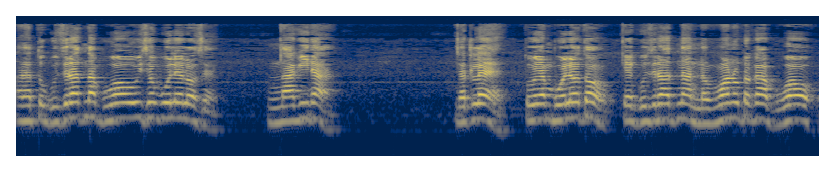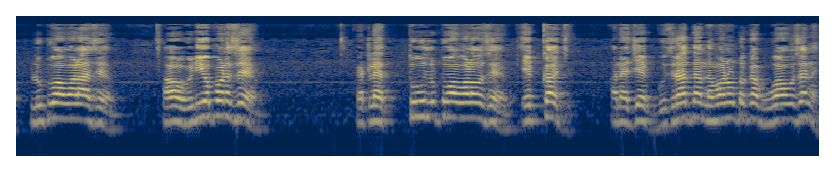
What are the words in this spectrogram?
અને તું ગુજરાતના ભૂવાઓ વિશે બોલેલો છે. નાગીના, એટલે તું એમ બોલ્યો તો કે ગુજરાતના નવ્વાણું ટકા ભૂવાઓ લૂંટવાવાળા છે. આવો વીડિયો પણ છે. એટલે તું લૂંટવાવાળો છે. એક જ. અને જે ગુજરાતના નવ્વાણું ટકા ભૂવાઓ છે ને,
